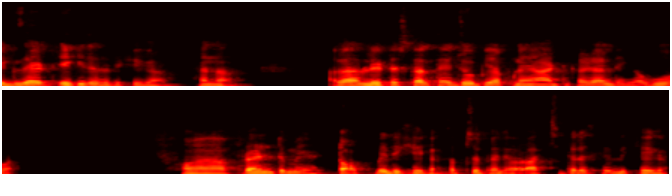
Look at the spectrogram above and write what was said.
एग्जैक्ट एक ही जैसा दिखेगा, है ना? अगर आप लेटेस्ट करते हैं, जो भी आप नया आर्टिकल डाल देंगे, वो फ्रंट में टॉप में दिखेगा सबसे पहले और अच्छी तरह से दिखेगा।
